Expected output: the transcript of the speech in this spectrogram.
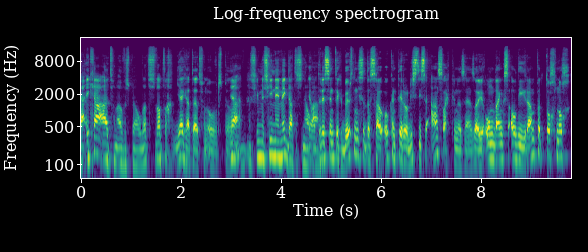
Ja, ik ga uit van overspel. Dat is wat er... jij gaat uit van overspel. Ja, misschien, misschien neem ik dat te snel Ja, aan. recente gebeurtenissen, dat zou ook een terroristische aanslag kunnen zijn. Zou je ondanks al die rampen toch nog...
